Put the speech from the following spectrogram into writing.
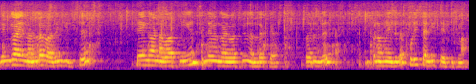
வெங்காயம் நல்லா வதங்கிடுச்சு. தேங்காய் எண்ணெய் வாசனையும் சின்ன வெங்காய வாசனையும் நல்லா க வருது. இப்போ நம்ம இதில் புளி தண்ணி சேர்த்துக்கலாம்.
